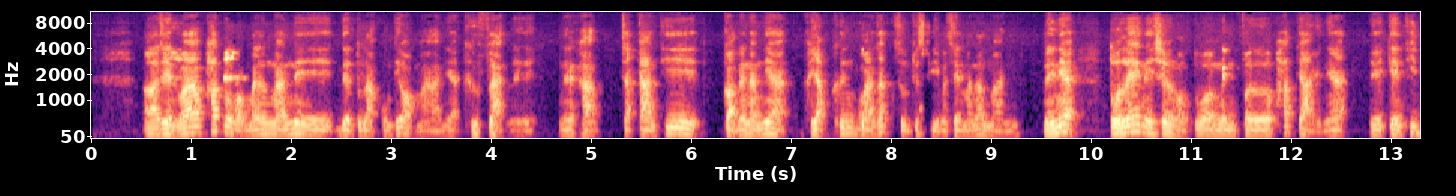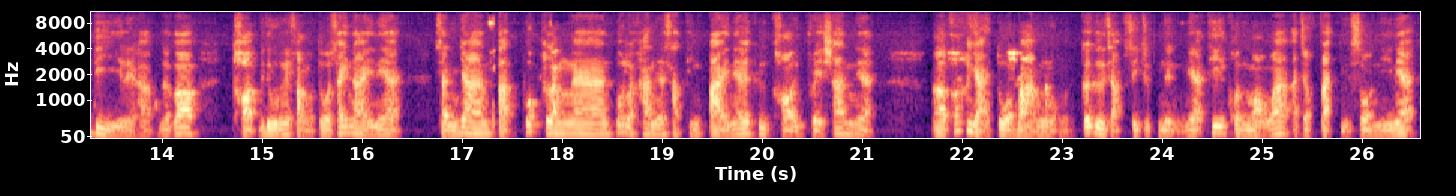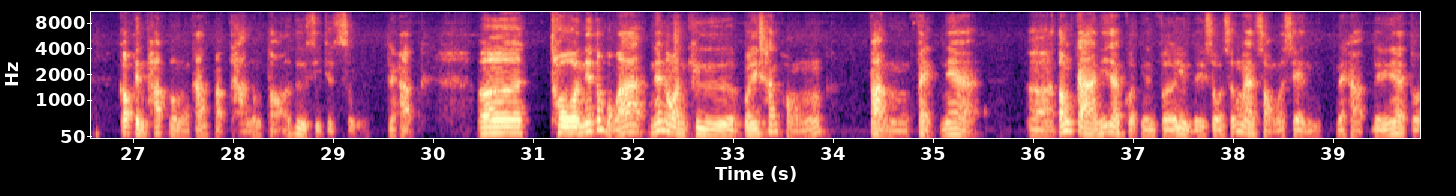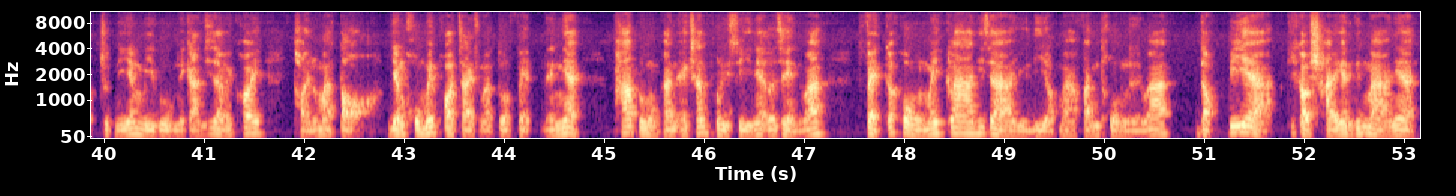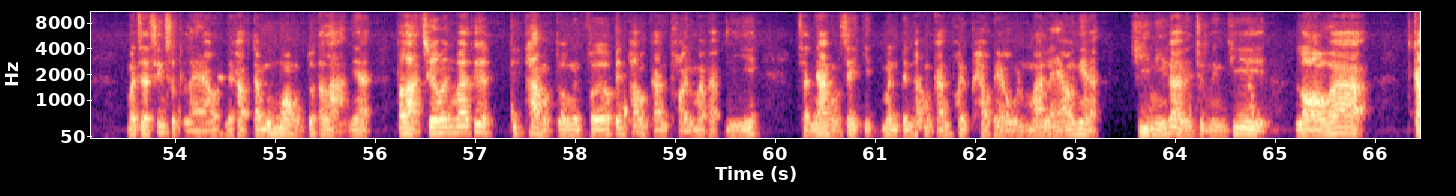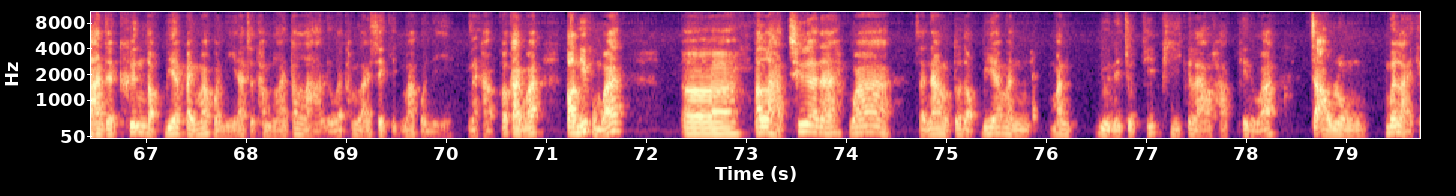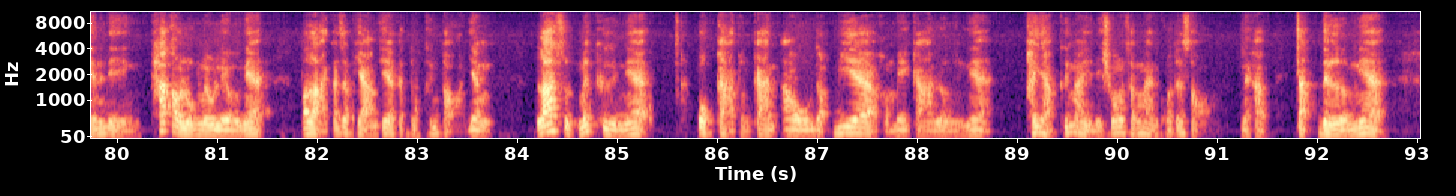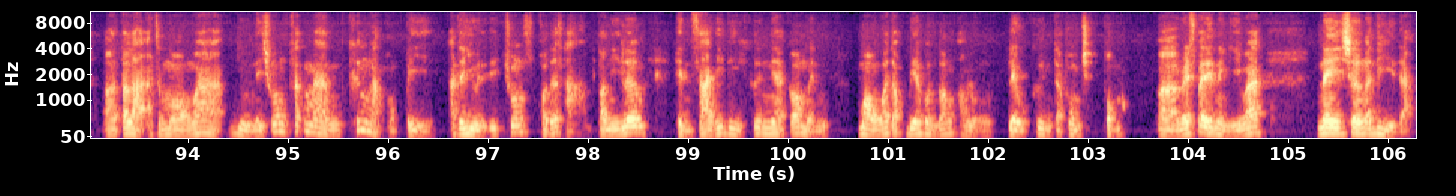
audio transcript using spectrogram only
จะเห็นว่าภาพรวมของมันออนมันในเดือนตุลาคมที่ออกมาเนี่ยคือแฟลตเลยนะครับ จากการที่ก่อนหน้านั้นเนี่ยขยับขึ้นมาสัก 0.4%มันออนมัน ในเนี่ยตัวเลขในเชิงของตัวเงินเฟ้อภาพใหญ่เนี่ยในเกณฑ์ที่ดีเลยครับ แล้วก็ถอดไปดูในฝั่งของตัวไส้ในเนี่ยสัญญาณตัดพวกพลังงาน พวกราคาเนื้อสัตว์ทิ้งไปเนี่ยก็คือ core inflation เนี่ย ก็ขยายตัวบางลงก็คือจาก 4.1 เนี่ยที่คนมองว่าอาจจะแฟลตอยู่โซนนี้เนี่ยก็เป็นภาพรวมของการปรับฐานลงต่อก็คือ 4.0 นะครับเอ่อโทนเนี่ยต้องบอกว่าแน่นอนคือ position ของฝั่งเฟดเนี่ยต้องการที่จะกดเงินเฟ้ออยู่ในโซนสักประมาณ2%นะครับในนี้ตัวจุดนี้ยังมี room ในการที่จะค่อยๆถอยลงมาต่อ ยังคงไม่พอใจสำหรับตัวเฟดในนี้ภาพรวมของการ action policy เนี่ยเราจะเห็นว่าเฟดก็คงไม่กล้าที่จะอยู่ดีออกมาฟันธงเลยว่า ดอกเบี้ยที่เขาใช้กันขึ้นมาเนี่ยมันจะสิ้นสุดแล้วนะครับแต่มุมมองของตัวตลาดเนี่ยตลาดเชื่อมั่นว่าถ้าทิศทางของตัวเงินเฟ้อเป็นภาพของการถอยลงมาแบบนี้ สัญญาณของเศรษฐกิจมันเป็นภาพของการแผ่วๆลงมาแล้วเนี่ยทีนี้ก็อาจเป็นจุดหนึ่งที่รอว่าการจะขึ้นดอกเบี้ยไปมากกว่านี้อาจจะทำร้ายตลาดหรือว่าทำร้ายเศรษฐกิจมากกว่านี้นะครับก็กลายว่าตอนนี้ผมว่าตลาดเชื่อนะว่าสัญญาณของตัวดอกเบี้ยมันมันอยู่ในจุดที่พีคแล้วครับเพียงแต่ว่า จะเอาลงเมื่อไหร่แค่นั้นเอง ถ้าเอาลงเร็วๆเนี่ยตลาดก็จะพยายามที่จะกระตุกขึ้นต่ออย่างล่าสุดเมื่อคืนเนี่ยโอกาสของการเอาดอกเบี้ยของอเมริกาลงเนี่ยขยับขึ้นมาอยู่ในช่วงสักประมาณควอเตอร์สองนะครับจากเดิมเนี่ยตลาดอาจจะมองว่าอยู่ในช่วงสักประมาณครึ่งหลังของปี อาจจะอยู่ในช่วง quarter สามตอนนี้เริ่มเห็นทรายที่ดีขึ้นเนี่ยก็เหมือนมองว่าดอกเบี้ยคนต้องเอาลงเร็วขึ้น แต่ผมผม raise ประเด็นอย่างนี้ว่า ในเชิงอดีตอะ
